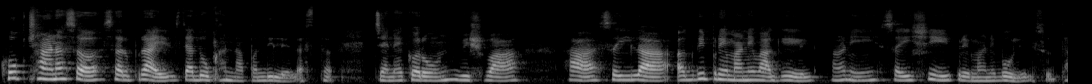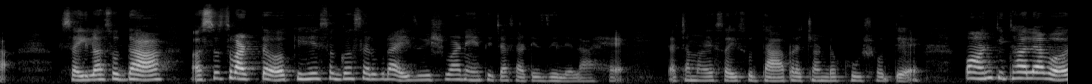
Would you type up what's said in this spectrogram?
खूप छान असं सरप्राईज त्या दोघांना पण दिलेलं असतं. जेणेकरून विश्वा हा सईला अगदी प्रेमाने वागेल आणि सईशी प्रेमाने बोलेल सुद्धा. सईला सुद्धा असंच वाटतं की हे सगळं सरप्राईज विश्वाने तिच्यासाठीच दिलेलं आहे. त्याच्यामुळे सईसुद्धा प्रचंड खुश होते. पण तिथं आल्यावर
